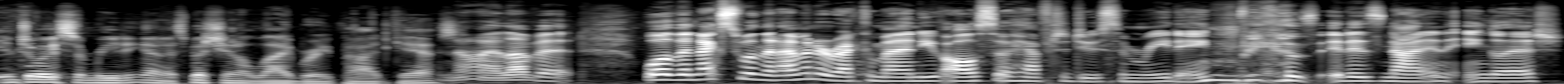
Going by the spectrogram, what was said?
Enjoy some reading, especially on a library podcast. No, I love it. Well, the next one that I'm going to recommend, you also have to do some reading because it is not in English,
